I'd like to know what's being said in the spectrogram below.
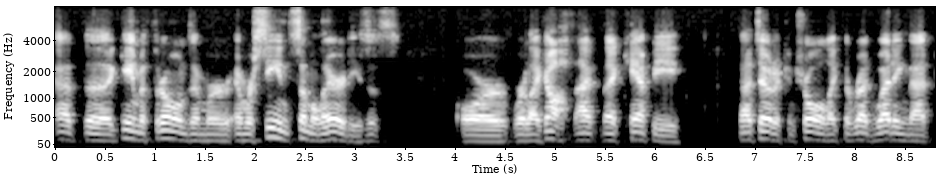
at the Game of Thrones and we're and we're seeing similarities, it's or we're like, oh, that that can't be, that's out of control. Like the Red Wedding that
